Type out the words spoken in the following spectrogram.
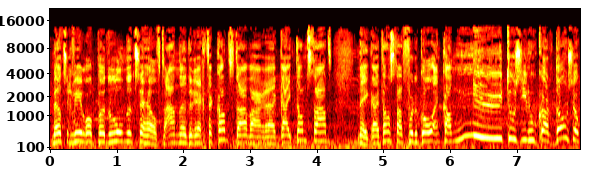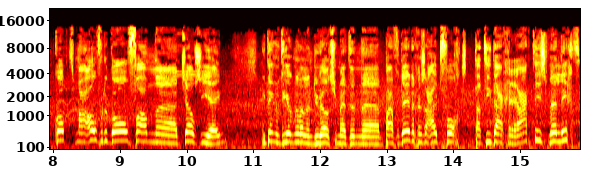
meldt zich weer op de Londense helft. Aan de rechterkant. Daar waar Gaetan staat. Nee, Gaetan staat voor de goal. En kan nu toezien hoe Cardoso kopt. Maar over de goal van Chelsea heen. Ik denk dat hij ook nog wel een dueltje met een uh, paar verdedigers uitvocht. Dat hij daar geraakt is, wellicht.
